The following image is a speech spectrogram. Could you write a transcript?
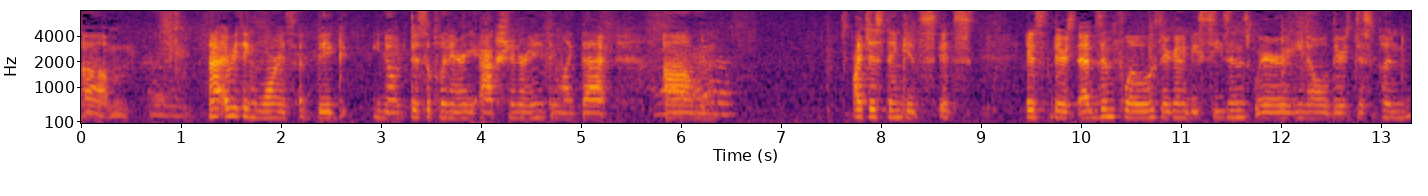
Um, not everything warrants a big, you know, disciplinary action or anything like that. I just think it's it's it's there's ebbs and flows. There are going to be seasons where you know there's discipline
